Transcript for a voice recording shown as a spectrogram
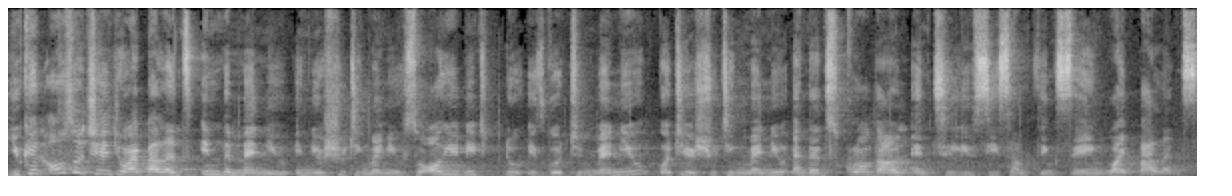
You can also change your white balance in the menu, in your shooting menu. So all you need to do is go to menu, go to your shooting menu, and then scroll down until you see something saying white balance.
